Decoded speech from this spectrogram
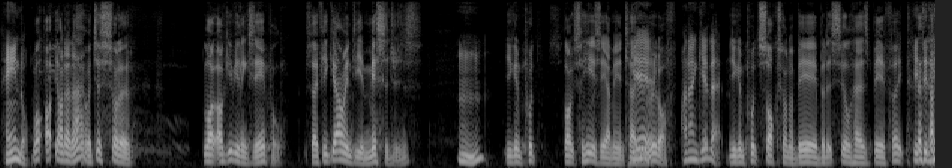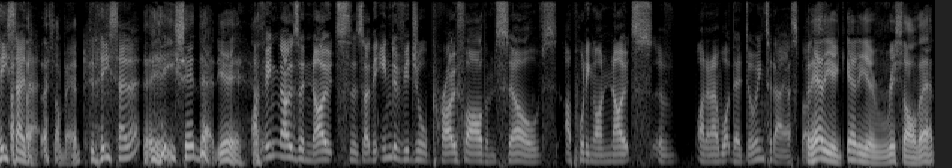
handle? Well, I, I don't know. It just sort of like I'll give you an example. So if you go into your messages, Mm. you can put like so. Here's our man Toby Yeah. Rudolf. I don't get that. You can put socks on a bear, but it still has bare feet. Yeah, did he say that? That's not bad. Did he say that? He said that, yeah. I think those are notes. So the individual profile themselves are putting on notes of I don't know what they're doing today. I suppose. But how do you how do you wrestle that?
